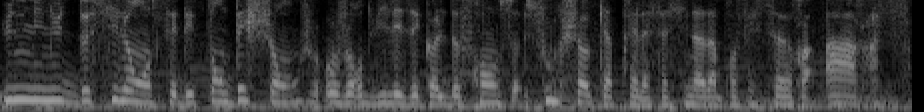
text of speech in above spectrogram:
Une minute de silence et des temps d'échange. Aujourd'hui, les écoles de France sous le choc après l'assassinat d'un professeur à Arras.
